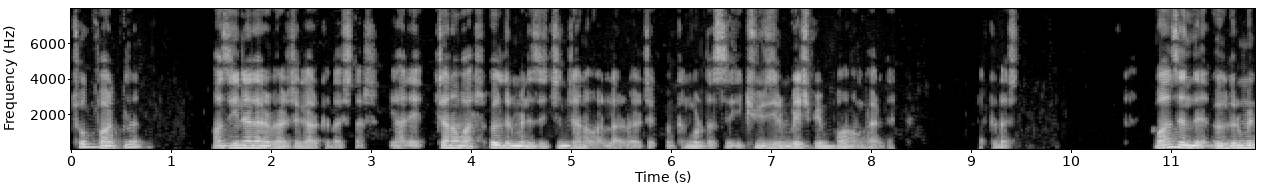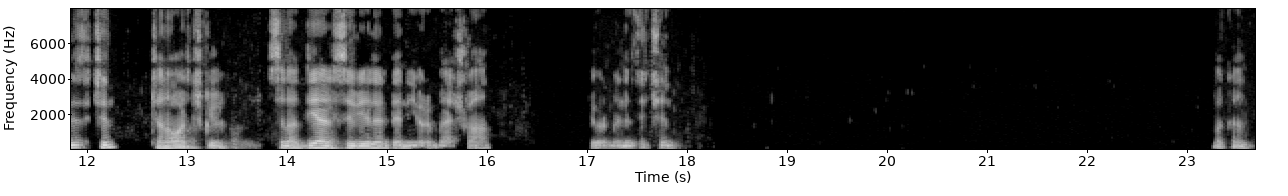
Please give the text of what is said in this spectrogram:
çok farklı hazineler verecek arkadaşlar. Yani canavar öldürmeniz için canavarlar verecek. Bakın burada size 225 bin puan verdi arkadaşlar. Bazen de öldürmeniz için canavar çıkıyor. Mesela diğer seviyeleri deniyorum ben şu an. Görmeniz için. Bakın.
